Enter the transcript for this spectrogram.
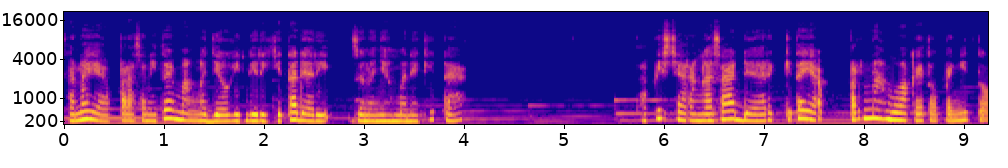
karena ya perasaan itu emang ngejauhin diri kita dari zona nyamannya kita tapi secara nggak sadar kita ya pernah memakai topeng itu.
